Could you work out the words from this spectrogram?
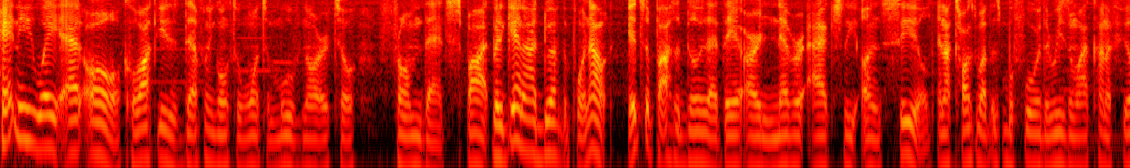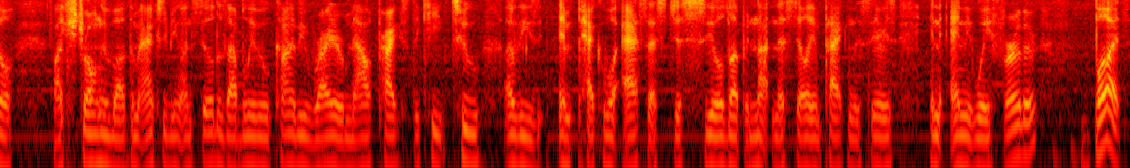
any way at all, Kawaki is definitely going to want to move Naruto from that spot. But again, I do have to point out, it's a possibility that they are never actually unsealed. And I talked about this before. The reason why I kind of feel like strongly about them actually being unsealed is I believe it would kind of be writer malpractice to keep two of these impeccable assets just sealed up and not necessarily impacting the series in any way further. But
